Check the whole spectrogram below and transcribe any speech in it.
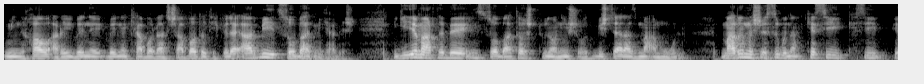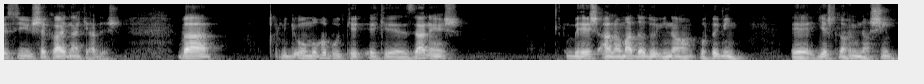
مینخا و عربی بین بین کبارت شبات و تفیله عربی صحبت میکردش. میگه یه مرتبه این صحبتاش طولانی شد بیشتر از معمول. مردم نشسته بودن. کسی کسی کسی شکایت نکردش. و میگه اون موقع بود که زنش بهش علامت داد و اینا. گفت ببین یه شلاهم ناشیم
